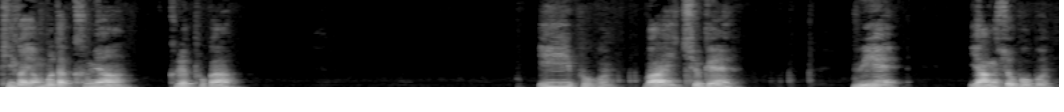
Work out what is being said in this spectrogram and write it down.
B가 0보다 크면 그래프가 이 부분 Y축의 위에 양수 부분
